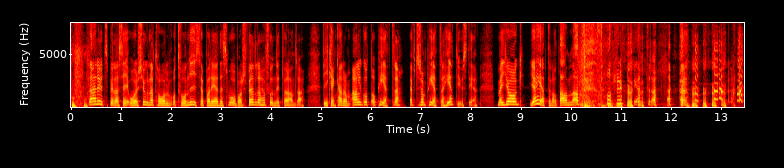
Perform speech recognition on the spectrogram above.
Det här utspelar sig år 2012 och två nyseparerade småbarnsföräldrar har funnit varandra. Vi kan kalla dem Algot och Petra eftersom Petra heter just det. Men jag, jag heter något annat. Sorry Petra.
